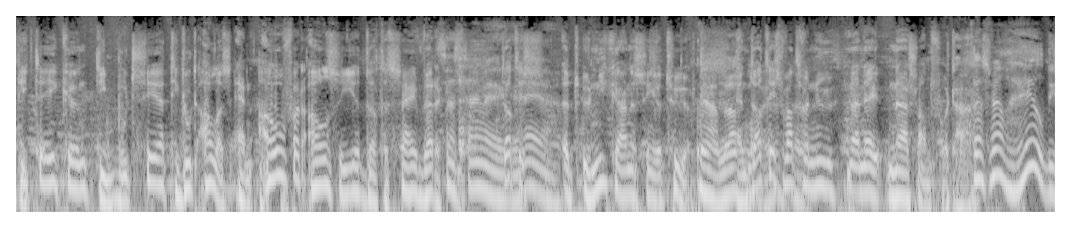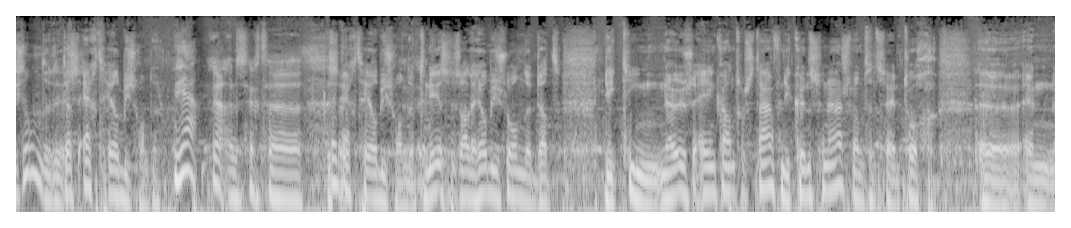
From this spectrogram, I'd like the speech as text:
die tekent, die boetseert, die doet alles. En overal zie je dat het zijn werk. Dat, zijn werk, dat is ja, ja. het unieke aan een signatuur. Ja, dat en mooi, dat is wat we nu naar, nee, naar Zandvoort halen. Dat is wel heel bijzonder dus. Dat is echt heel bijzonder. Ja. Ja, dat is echt... Uh, dat is echt heel bijzonder. Ten eerste is al heel bijzonder dat die tien neuzen één kant op staan van die kunstenaars. Want het zijn toch, uh, en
